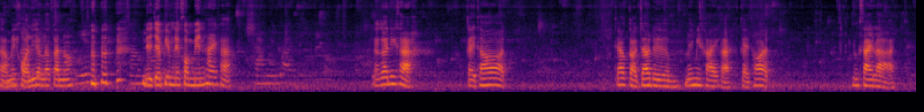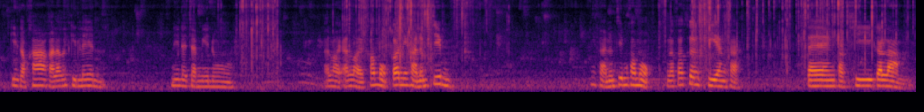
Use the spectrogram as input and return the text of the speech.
ค่ะ ไม่ขอเรียกแล้วกันเนาะ เดี๋ยวจะพิมพ์ในคอมเมนต์ให้ค่ะ แล้วก็นี่ค่ะ ไก่ทอด เจ้าเก่าเจ้าเดิม ไม่มีใครค่ะ ไก่ทอด ลูกชายหลาด กินกับข้าวค่ะ แล้วก็กินเล่น นี่แหละจะเมนู อร่อยอร่อยข้าวหมกก็นี่ค่ะน้ำจิ้ม นี่ค่ะน้ำจิ้มข้าวหมก แล้วก็เครื่องเคียงค่ะ ตงผักชีกระหล่ำ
